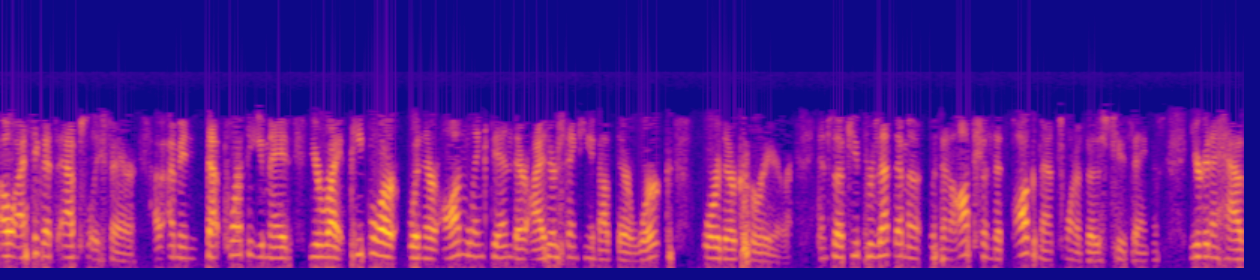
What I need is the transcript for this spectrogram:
Oh, I think that's absolutely fair. I mean, that point that you made, you're right. People are, when they're on LinkedIn, they're either thinking about their work or their career. And so if you present them with an option that augments one of those two things, you're going to have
